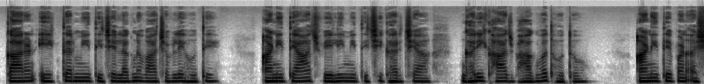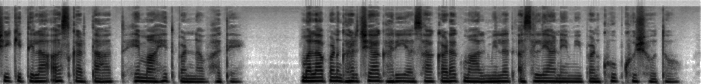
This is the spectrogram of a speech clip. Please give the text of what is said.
कारण एकतर मी तिचे लग्न वाचवले होते आणि त्याच वेळी मी तिची घरच्या घरी खाज भागवत होतो आणि ते पण अशी की तिला अस करतात हे माहीत पण नव्हते. मला पण घरच्या घरी असा कडक माल मिळत असल्याने मी पण खूप खुश होतो.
